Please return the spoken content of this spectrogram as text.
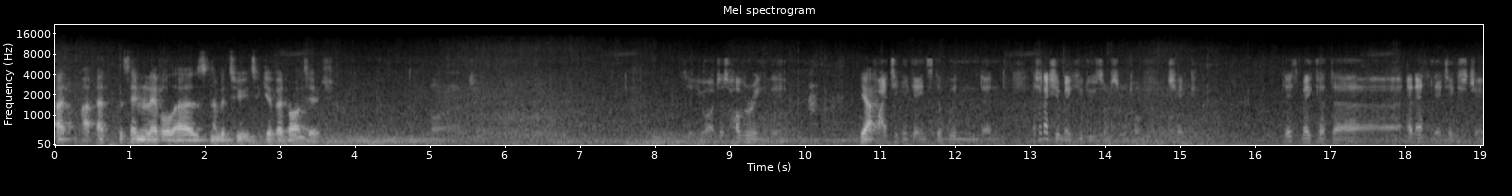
At, at the same level as number two to give advantage. So you are just hovering there. Yeah. Fighting against the wind and... I should actually make you do some sort of check. Let's make it uh, an athletics check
